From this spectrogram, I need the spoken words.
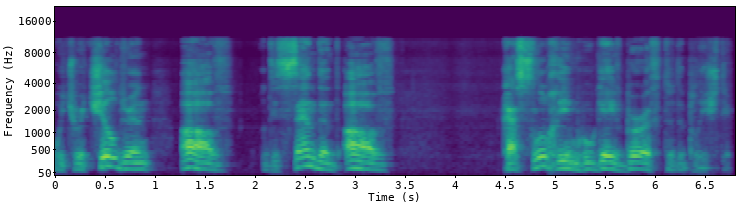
which were children of, descendant of Kasluchim, who gave birth to the Plishtim.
